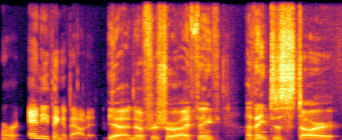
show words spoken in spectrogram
or anything about it. Yeah, no, for sure. I think I think to start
